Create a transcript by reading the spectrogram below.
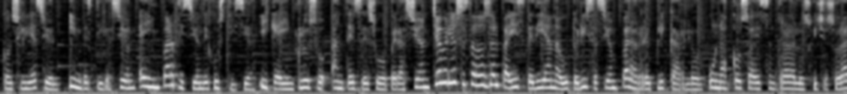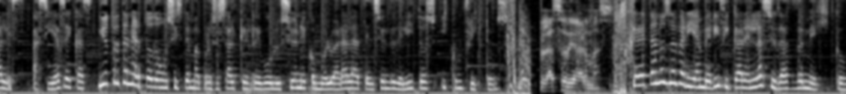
conciliación, investigación e impartición de justicia, y que incluso antes de su operación ya varios estados del país pedían autorización para replicarlo. Una cosa es entrar a los juicios orales, así a secas, y otra tener todo un sistema procesal que revolucione como lo hará la atención de delitos y conflictos. Plaza de Armas. Queretanos deberían verificar en la Ciudad de México.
